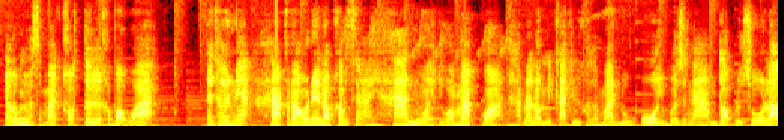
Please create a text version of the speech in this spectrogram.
แล้วก็มีความสามารถเคาน์เตอร์เขาบอกว่าในเทิร์นเนี้ยหากเราได้รับความเสียหาย 5 หน่วยหรือว่ามากกว่านะครับแล้วเรามีการที่มีความสามารถดูโออยู่บนสนามดรอปหรือโซเรา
